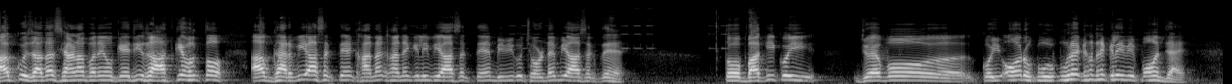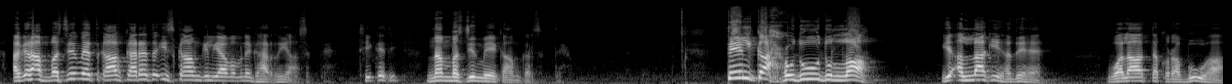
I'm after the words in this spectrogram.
آپ کوئی زیادہ سیاح بنے ہو کہ جی رات کے وقت تو آپ گھر بھی آ سکتے ہیں، کھانا کھانے کے لیے بھی آ سکتے ہیں، بیوی کو چھوڑنے بھی آ سکتے ہیں۔ تو باقی کوئی جو ہے وہ کوئی اور حقوق پورے کرنے کے لیے بھی پہنچ جائے۔ اگر آپ مسجد میں اعتکاف کر رہے ہیں تو اس کام کے لیے آپ اپنے گھر نہیں آ سکتے۔ ٹھیک ہے جی؟ نہ مسجد میں یہ کام کر سکتے ہیں۔ تل کا حدود اللہ، یہ اللہ کی حدیں ہیں۔ ولا تقربوہا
